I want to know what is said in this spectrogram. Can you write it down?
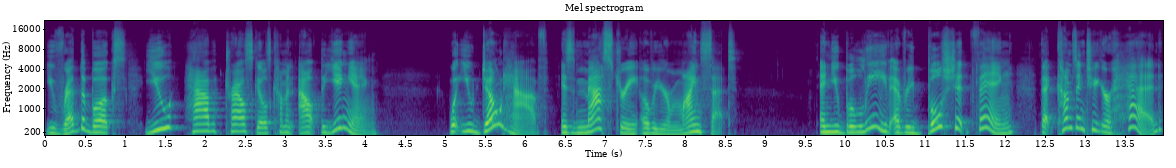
you've read the books, you have trial skills coming out the yin yang. What you don't have is mastery over your mindset. And you believe every bullshit thing that comes into your head,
